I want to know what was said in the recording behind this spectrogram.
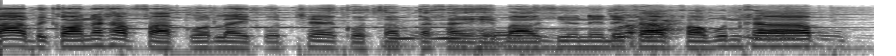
ลาไปก่อนนะครับ ฝากกดไลค์ กดแชร์ กดซับตะไคร้ให้บ่าวคิวนี่ด้วยครับ ขอบคุณครับ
